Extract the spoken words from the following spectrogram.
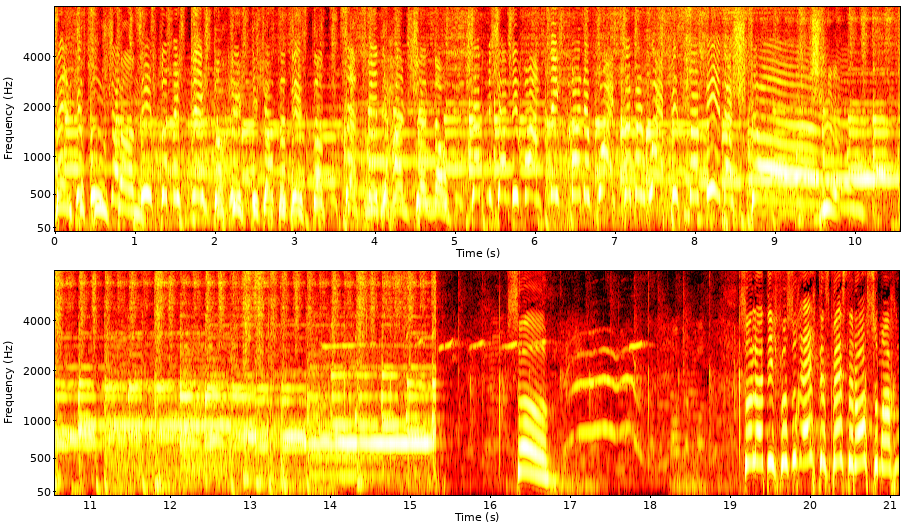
welcher Zustand, siehst du mich nicht, doch richtig aus der Distanz. Setz mir die Handschellen auf, stell mich an die Wand, nicht meine Voice, ich versuche echt das Beste rauszumachen,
